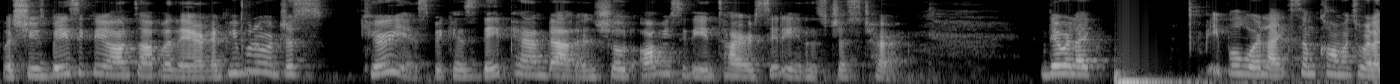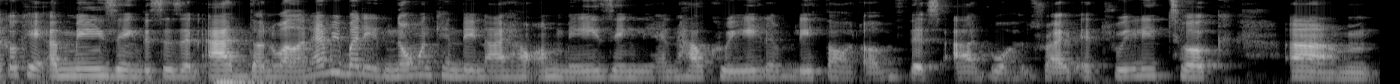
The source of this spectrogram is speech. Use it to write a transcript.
But she's basically on top of there, and people were just curious because they panned out and showed obviously the entire city, and it's just her. They were like, people were like some comments were like okay amazing this is an ad done well. And everybody no one can deny how amazingly and how creatively thought of this ad was right? It really took um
